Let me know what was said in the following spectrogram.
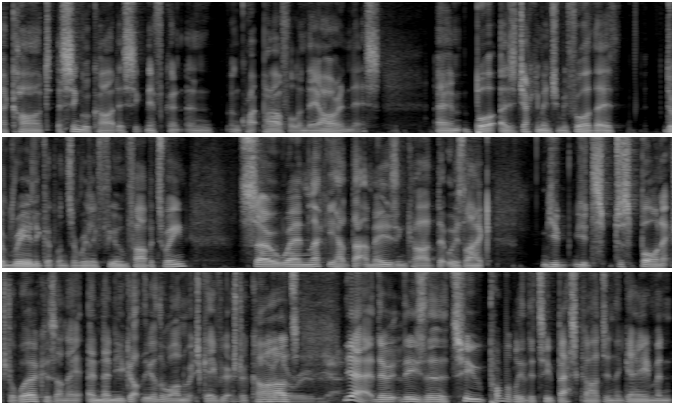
a card, a single card, is significant and, and quite powerful, and they are in this. Um, but as Jackie mentioned before, the the really good ones are really few and far between. So when Lecky had that amazing card that was like you'd you'd just spawn extra workers on it, and then you got the other one which gave you extra cards. Room. Yeah, the, these are the two probably the two best cards in the game, and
